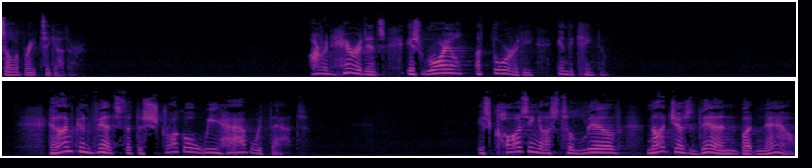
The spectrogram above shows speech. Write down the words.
celebrate together. Our inheritance is royal authority in the kingdom. And I'm convinced that the struggle we have with that is causing us to live not just then, but now,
